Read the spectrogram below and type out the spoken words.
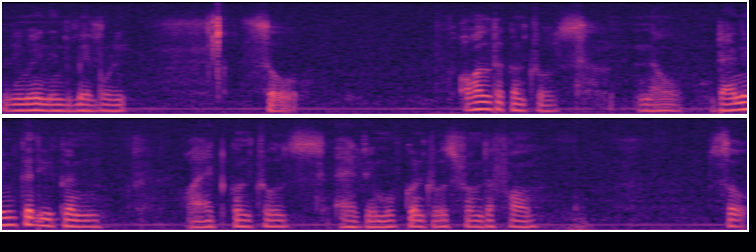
remain in the memory. So all the controls. Now dynamically you can add controls add remove controls from the form. So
